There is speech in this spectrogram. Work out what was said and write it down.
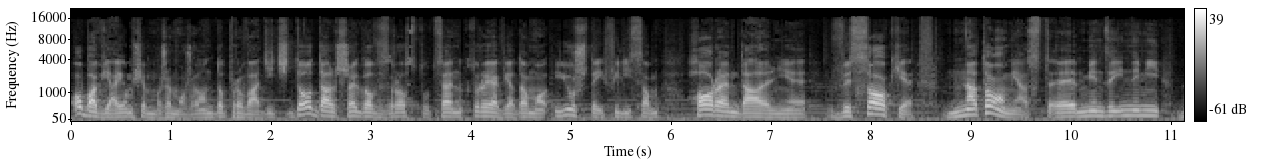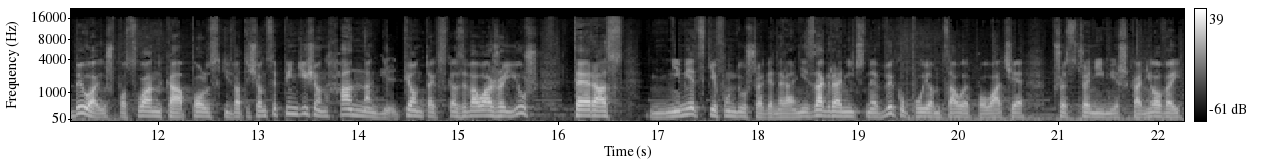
obawiają się, że może on doprowadzić do dalszego wzrostu cen, które jak wiadomo już w tej chwili są horrendalnie wysokie. Natomiast e, między innymi była już posłanka Polski 2050 Hanna Gil-Piątek wskazywała, że już teraz niemieckie fundusze, generalnie zagraniczne, wykupują całe połacie przestrzeni mieszkaniowej,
